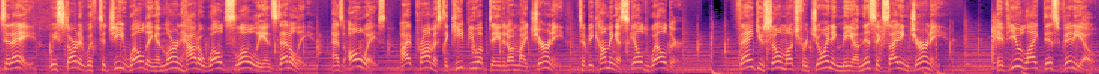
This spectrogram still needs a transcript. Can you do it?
Today, we started with Taji welding and learned how to weld slowly and steadily. As always, I promise to keep you updated on my journey to becoming a skilled welder. Thank you so much for joining me on this exciting journey. If you like this video,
